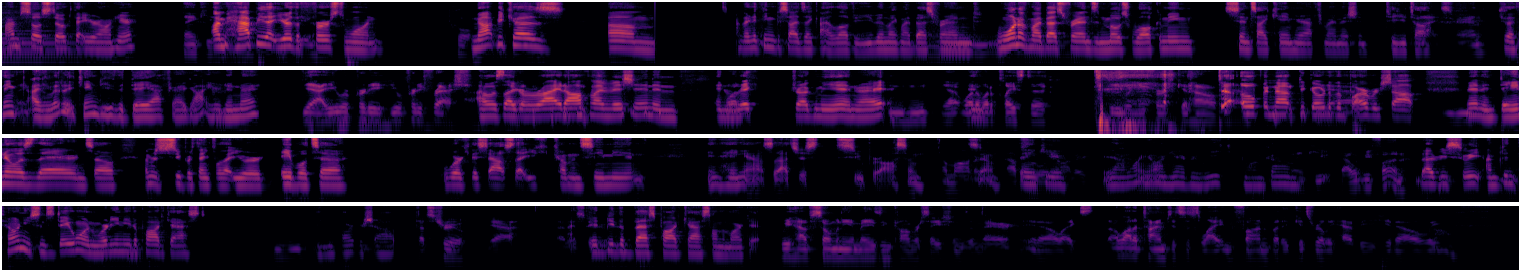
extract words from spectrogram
I'm so stoked that you're on here. Thank you. I'm happy that you're Thank the you. first one. Cool. Not because um of anything besides like I love you. You've been like my best friend, Mm. one of my best friends and most welcoming since I came here after my mission to Utah. Nice, man. Because I think Thank I you. literally came to you the day after I got here, Mm. didn't I? Yeah, you were pretty. You were pretty fresh. I was like Yeah. right off my mission and and What- Rick drug me in, right? hmm Yeah. What And- what a place to be when you first get home. to man. open up to go to the Yeah. barber shop. Mhm. man and dana was there and so i'm just super thankful that you were able to work this out so that you could come and see me and and hang out so that's just super awesome I'm honored. so, thank you. honored. yeah i want you on here every week if you want to come Thank you. That would be fun. that'd be sweet i've been telling you since day one where do you need a Mm. podcast hmm in the barber shop That's true. Yeah, that is. it'd be the best podcast on the market we have so many amazing conversations in there. You know, like a lot of times it's just light and fun, but it gets really heavy. You know, we, Oh,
